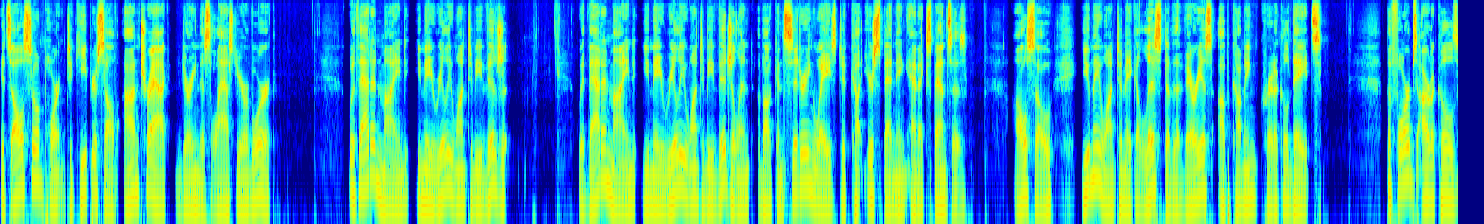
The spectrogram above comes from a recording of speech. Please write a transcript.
it's also important to keep yourself on track during this last year of work. With that in mind, you may really want to be vigilant with that in mind, you may really want to be vigilant about considering ways to cut your spending and expenses. Also, you may want to make a list of the various upcoming critical dates. The Forbes articles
